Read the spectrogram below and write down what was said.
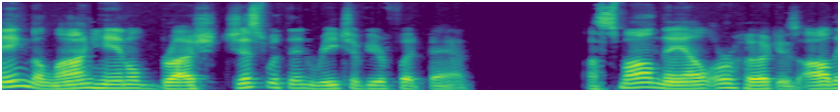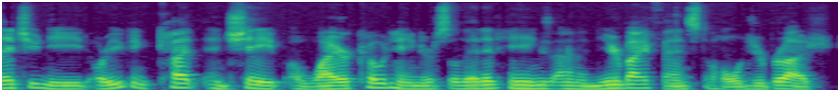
Hang the long-handled brush just within reach of your footbath. A small nail or hook is all that you need, or you can cut and shape a wire coat hanger so that it hangs on a nearby fence to hold your brush.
